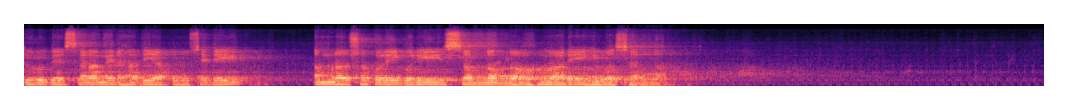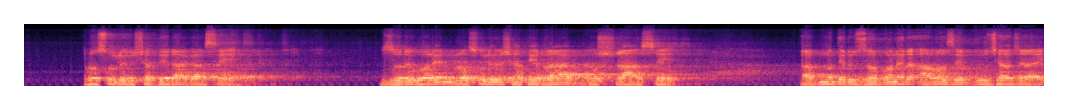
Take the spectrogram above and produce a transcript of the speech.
দুরুদে সালামের হাদিয়া পৌঁছে দেই। আমরা সকলেই বলি সাল্লাল্লাহু আলাইহি ওয়াসাল্লাম। রসুলের সাথে রাগ আছে? জোরে বলেন, রসুলের সাথে রাগ, গোসা আছে। আপনাদের জবানের আওয়াজে বোঝা যায়,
